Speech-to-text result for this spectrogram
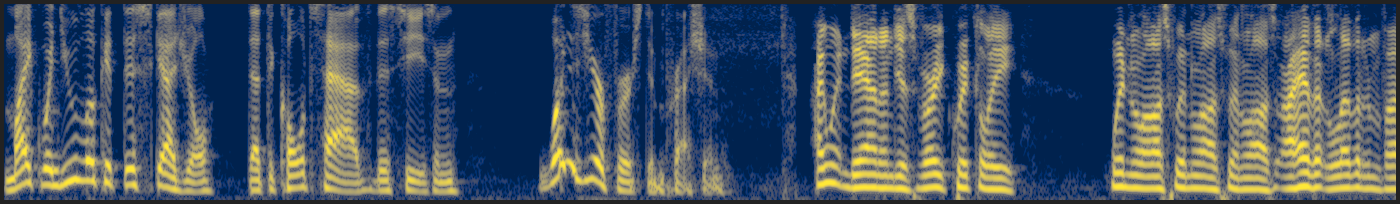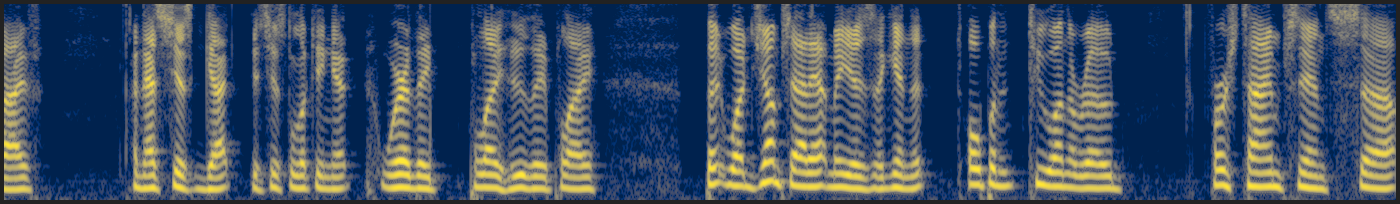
Mike, when you look at this schedule that the Colts have this season, what is your first impression? I went down and just very quickly win loss win loss win loss. I have it eleven and five, and that's just gut. It's just looking at where they play, who they play. But what jumps out at me is again the open two on the road, first time since uh,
